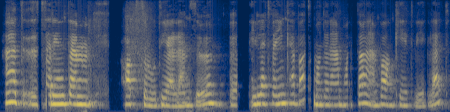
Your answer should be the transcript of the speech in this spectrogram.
Hát szerintem abszolút jellemző, illetve inkább azt mondanám, hogy talán van két véglet,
